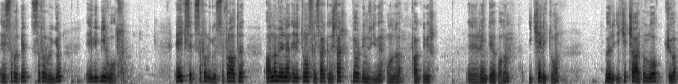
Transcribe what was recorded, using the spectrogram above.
E0 pil 0,51 volt. Eksi 0,06 anlam verilen elektron sayısı arkadaşlar gördüğünüz gibi onu da farklı bir e, renkte yapalım. 2 elektron bölü 2 çarpı log Q.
